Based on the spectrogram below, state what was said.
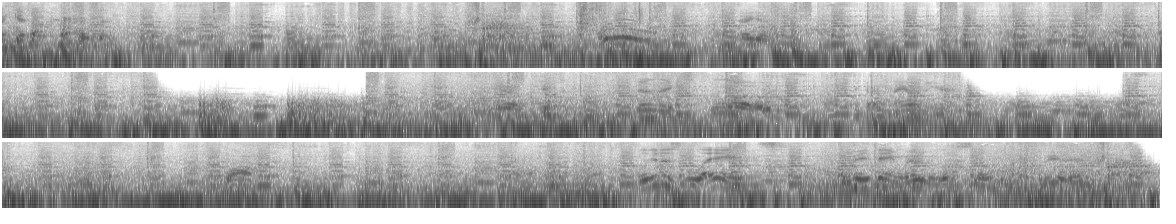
My god, Carson. There you go. They explode, I my own here. Walk. Look at his legs. The way they move looks so weird.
